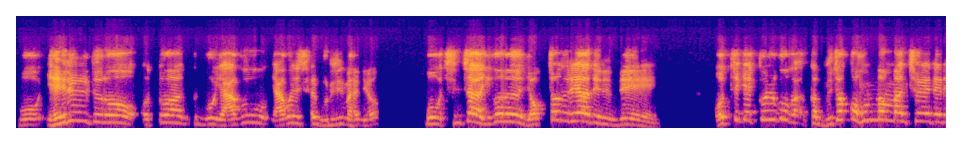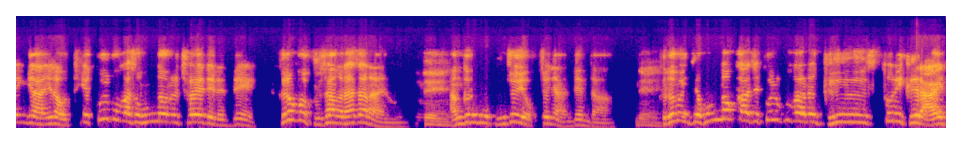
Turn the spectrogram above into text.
뭐 예를 들어 어떠한 그뭐 야구 야구는 잘 모르지만요. 뭐 진짜 이거는 역전을 해야 되는데 어떻게 끌고 가, 그러니까 무조건 홈런만 쳐야 되는 게 아니라 어떻게 끌고 가서 홈런을 쳐야 되는데 그런 걸 구상을 하잖아요. 네. 안 그러면 도저히 역전이 안 된다. 네. 그러면 이제 홈런까지 끌고 가는 그 스토리, 그 라인,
